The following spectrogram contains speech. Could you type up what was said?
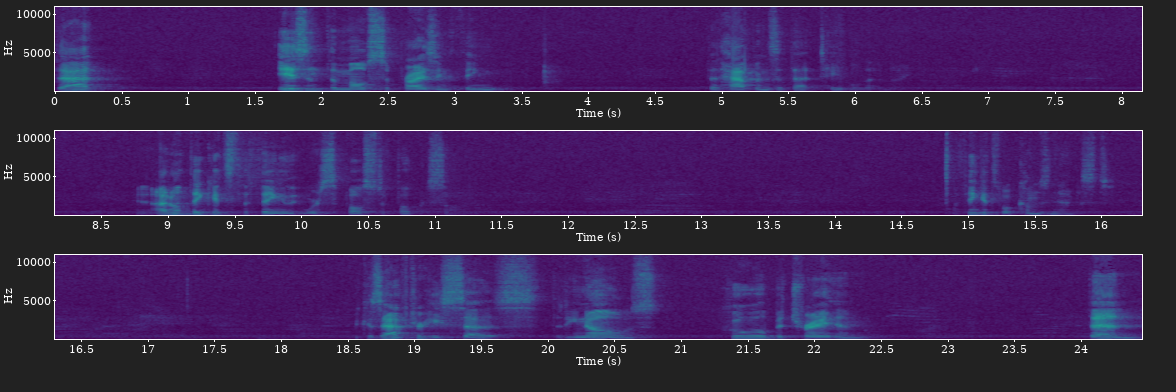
that isn't the most surprising thing that happens at that table that I don't think it's the thing that we're supposed to focus on. I think it's what comes next. Because after he says that he knows who will betray him, then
